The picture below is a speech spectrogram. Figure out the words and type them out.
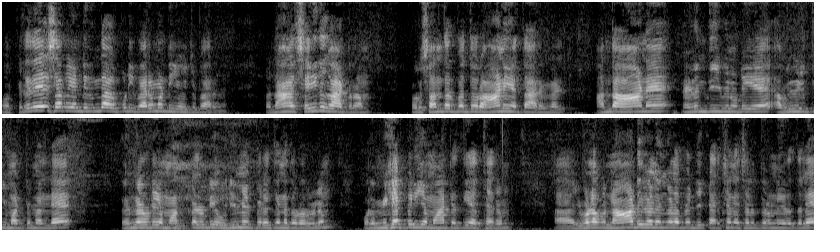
ஒரு பிரதேச சபை என்று இருந்தால் இப்படி வரமாட்டி யோசிச்சு பாருங்கள் இப்போ நாங்கள் செய்து காட்டுறோம். ஒரு சந்தர்ப்பத்தை ஒரு ஆணையை தாருங்கள். அந்த ஆணை நெடுந்தீவினுடைய அபிவிருத்தி மட்டுமல்ல எங்களுடைய மக்களுடைய உரிமை பிரச்சனை தொடர்பிலும் ஒரு மிகப்பெரிய மாற்றத்தை தரும். இவ்வளவு நாடுகள் எங்களை பற்றி கர்ச்சனை செலுத்துகிற நேரத்தில்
